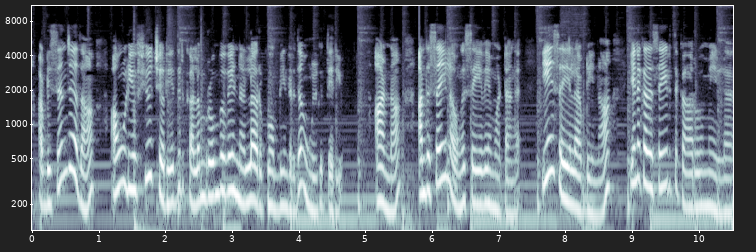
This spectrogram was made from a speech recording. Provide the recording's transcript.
அப்படி செஞ்சாதான் அவங்களுடைய ஃபியூச்சர் எதிர்காலம் ரொம்பவே நல்லா இருக்கும் அப்படின்றது அவங்களுக்கு தெரியும். ஆனா அந்த செயலை அவங்க செய்யவே மாட்டாங்க. ஏன் செய்யல அப்படின்னா எனக்கு அதை செய்யறதுக்கு ஆர்வமே இல்லை.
